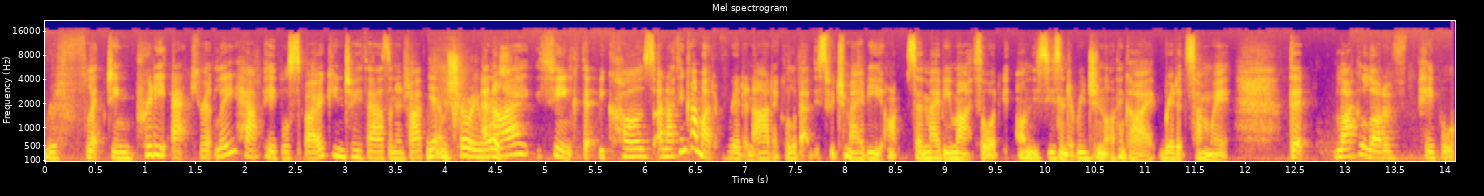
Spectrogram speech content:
reflecting pretty accurately how people spoke in 2005. Yeah, I'm sure he was. And. I think that because, and I think I might have read an article about this, which maybe, so maybe my thought on this isn't original. I think I read it somewhere. That, like a lot of people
